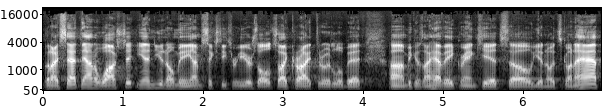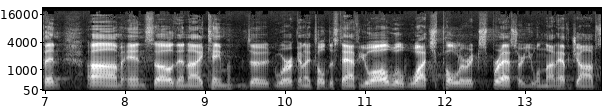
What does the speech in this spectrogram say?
but I sat down and watched it. And you know me, I'm 63 years old, so I cried through it a little bit um, because I have eight grandkids, so you know it's going to happen. Um, and so then I came to work and I told the staff, "You all will watch Polar Express, or you will not have jobs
